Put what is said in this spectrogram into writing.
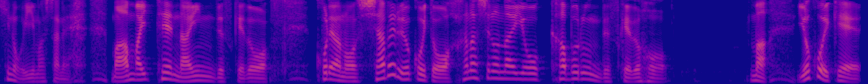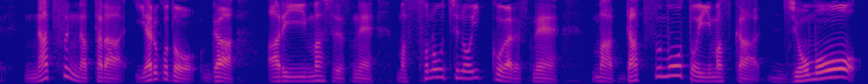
昨日言いましたね。まあ、あんま言ってないんですけど、これあの、喋る横井と話の内容かぶるんですけど、まあ、横井家、夏になったらやることがありましてですね、まあ、そのうちの1個がですね、まあ、脱毛といいますか除毛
